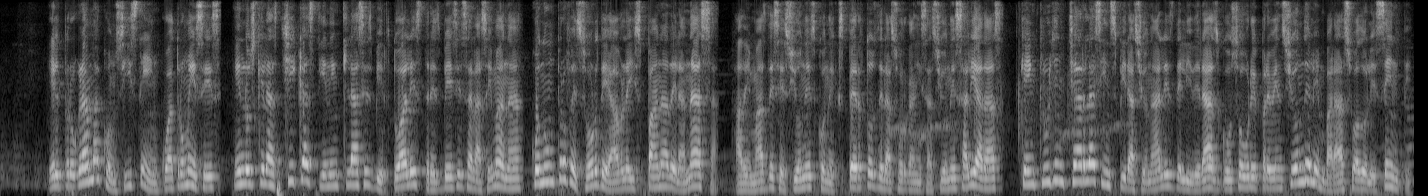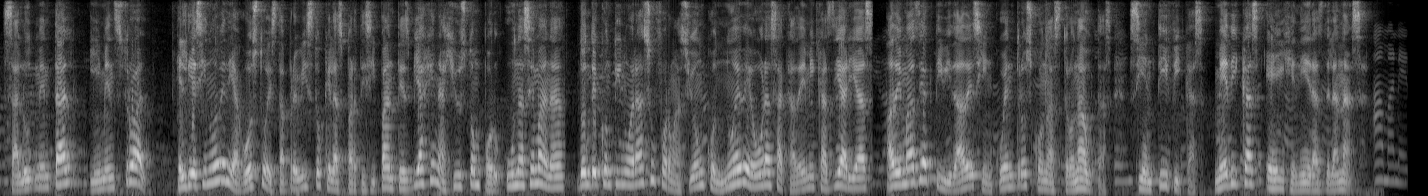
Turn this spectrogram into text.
El programa consiste en cuatro meses en los que las chicas tienen clases virtuales tres veces a la semana con un profesor de habla hispana de la NASA, además de sesiones con expertos de las organizaciones aliadas que incluyen charlas inspiracionales de liderazgo sobre prevención del embarazo adolescente, salud mental y menstrual. El 19 de agosto está previsto que las participantes viajen a Houston por una semana, donde continuará su formación con nueve horas académicas diarias, además de actividades y encuentros con astronautas, científicas, médicas e ingenieras de la NASA.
